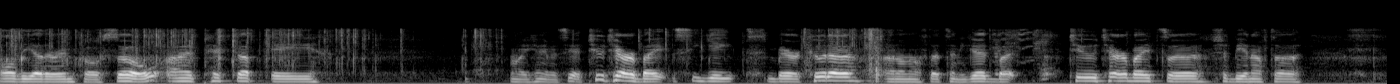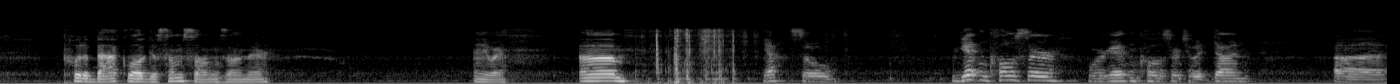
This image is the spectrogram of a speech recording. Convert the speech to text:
all the other info. So I picked up a oh you can't even see it, two terabyte Seagate Barracuda. I don't know if that's any good, but two terabytes uh, should be enough to put a backlog of some songs on there. Anyway, um, yeah, so we're getting closer we're getting closer to it done. Uh,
